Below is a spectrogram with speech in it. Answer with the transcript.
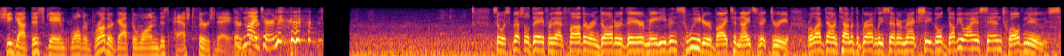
She got this game while her brother got the one this past Thursday. It's my turn. So a special day for that father and daughter there, made even sweeter by tonight's victory. We're live downtown at the Bradley Center. Max Siegel, WISN 12 News.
